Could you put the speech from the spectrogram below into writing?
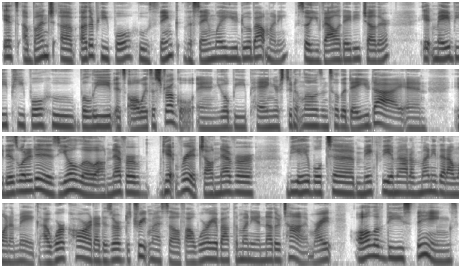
it's a bunch of other people who think the same way you do about money, so you validate each other it may be people who believe it's always a struggle and you'll be paying your student loans until the day you die. And it is what it is YOLO. I'll never get rich. I'll never be able to make the amount of money that I want to make. I work hard. I deserve to treat myself. I'll worry about the money another time, right? All of these things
